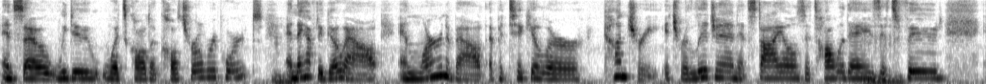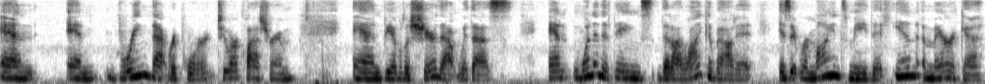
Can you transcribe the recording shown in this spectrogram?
And so we do what's called a cultural report, Mhm. and they have to go out and learn about a particular country, its religion, its styles, its holidays, its Mhm. food, and and bring that report to our classroom and be able to share that with us. And one of the things that I like about it is it reminds me that in America,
